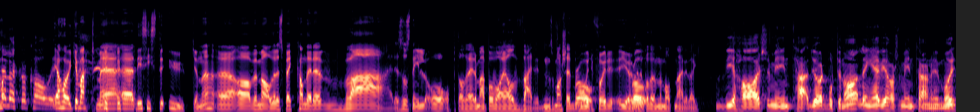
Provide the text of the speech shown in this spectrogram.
har- calling. jeg har jo ikke vært med eh, de siste ukene eh, av Med all respekt. Kan dere være så snill å oppdatere meg på hva i all verden som har skjedd? Bro, Hvorfor gjør bro. vi det på denne måten her i dag? Vi har så mye inter... Du har vært borte nå lenge. Vi har så mye internhumor.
